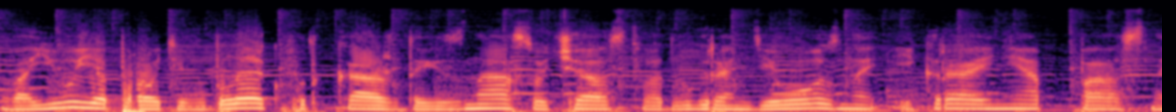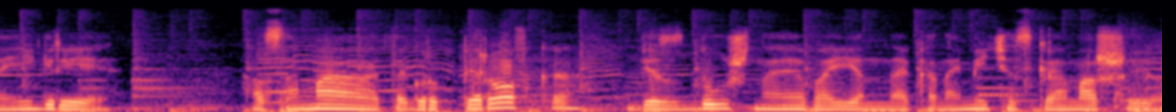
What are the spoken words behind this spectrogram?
Воюя против Блэквуд, каждый из нас участвует в грандиозной и крайне опасной игре. А сама эта группировка – бездушная военно-экономическая машина,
